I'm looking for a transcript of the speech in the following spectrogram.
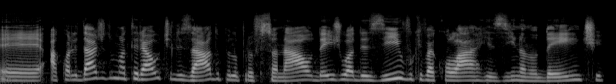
É, a qualidade do material utilizado pelo profissional, desde o adesivo que vai colar a resina no dente,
